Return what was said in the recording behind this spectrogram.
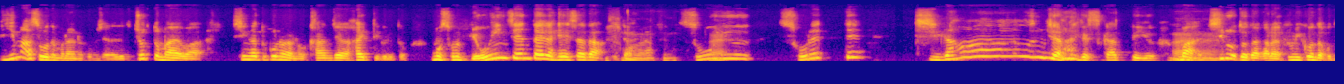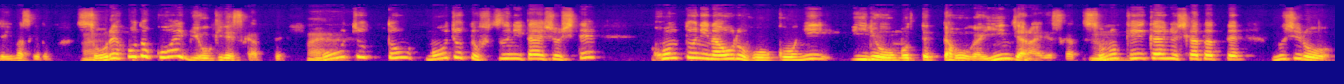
今はそうでもないのかもしれないけど、ちょっと前は新型コロナの患者が入ってくると、もうその病院全体が閉鎖だみたいな、そういう、それって違うんじゃないですかっていう、まあ、素人だから踏み込んだこと言いますけど、それほど怖い病気ですかって、もうちょっと、もうちょっと普通に対処して、本当に治る方向に医療を持っていった方がいいんじゃないですか、その警戒の仕方って、むしろ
